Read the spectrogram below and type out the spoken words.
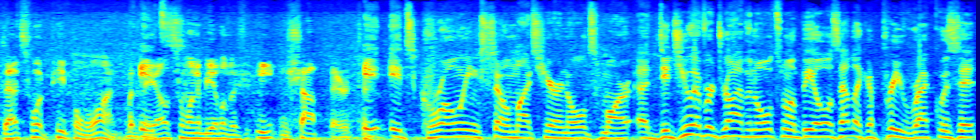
that's what people want. But they It's- also want to be able to eat and shop there too. It, it's growing so much here in Oldsmar. Uh, did you ever drive an Oldsmobile? Is that like a prerequisite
